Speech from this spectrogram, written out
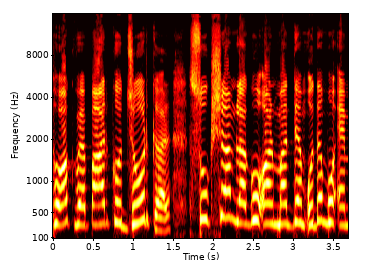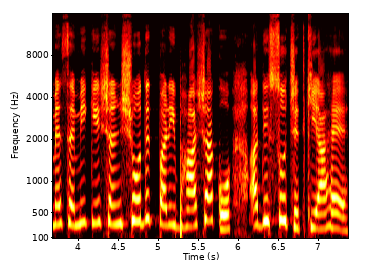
थोक व्यापार को जोड़कर सूक्ष्म, लघु और मध्यम उद्यमों एमएसएमई की संशोधित परिभाषा को अधिसूचित किया है।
